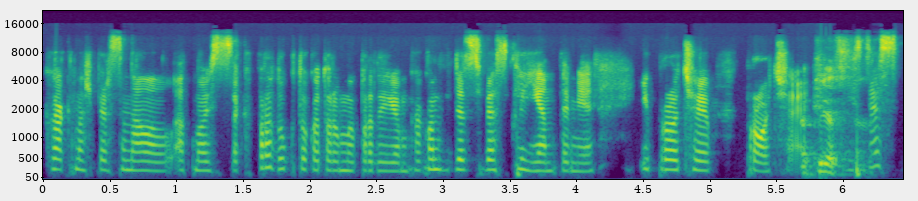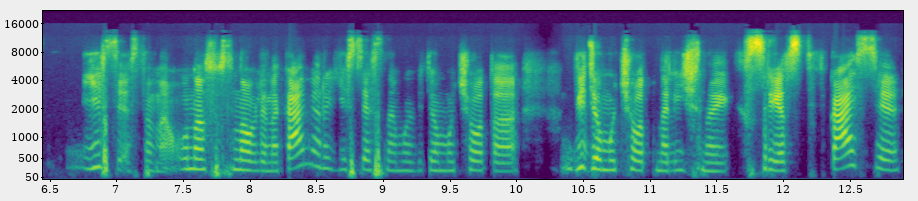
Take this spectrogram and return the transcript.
как наш персонал относится к продукту, который мы продаем, как он ведет себя с клиентами и прочее, прочее. Естественно, Естественно, у нас установлены камеры, естественно, мы ведем, учета, ведем учет наличных средств в кассе,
